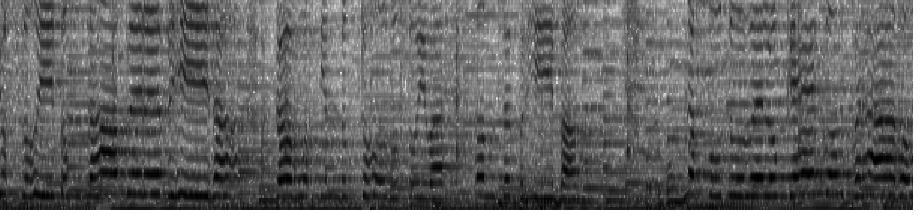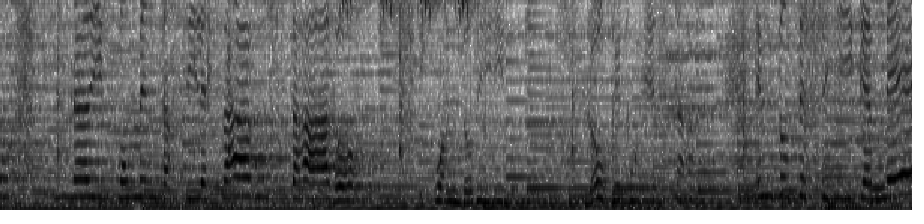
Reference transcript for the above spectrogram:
Yo soy tonta perdida, acabo haciendo todo, soy bastante prima. Cuelgo una foto de lo que he comprado y nadie comenta si les ha gustado. Y cuando digo lo que cuesta, entonces sí que me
